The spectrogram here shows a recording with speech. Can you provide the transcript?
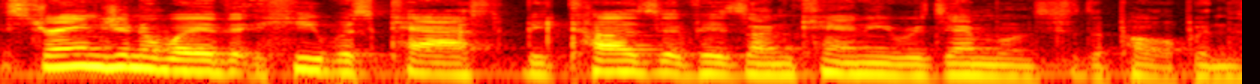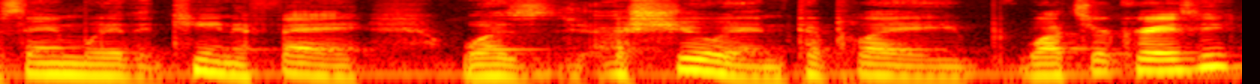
strange in a way that he was cast because of his uncanny resemblance to the Pope, in the same way that Tina Fey was a shoe in to play What's Her Crazy?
